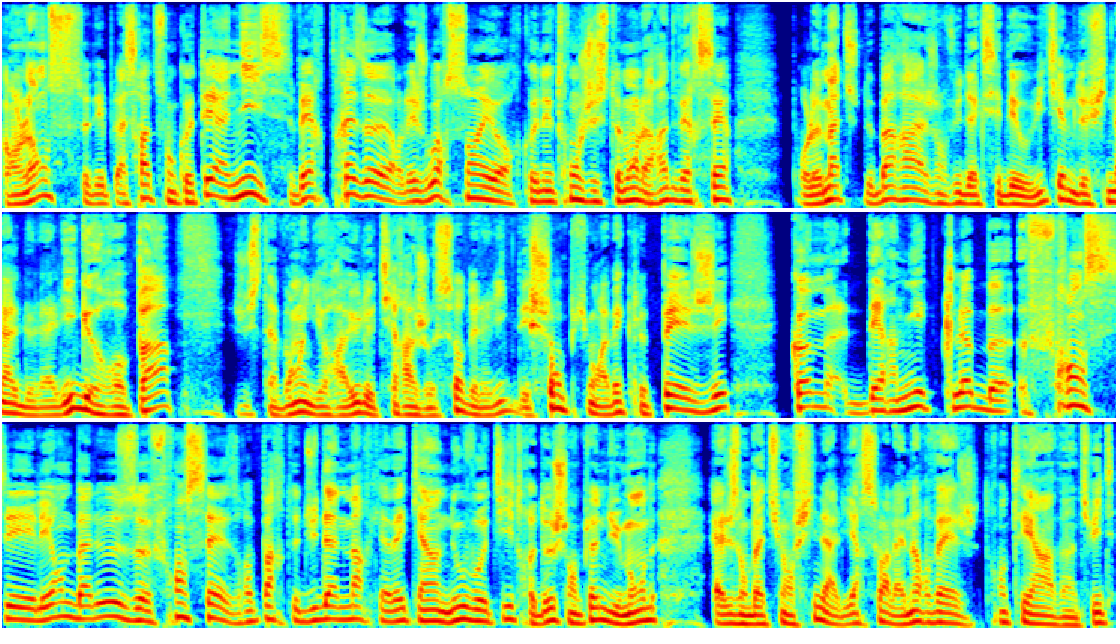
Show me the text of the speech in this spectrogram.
quand Lens se déplacera de son côté à Nice vers 13h. Les joueurs sang et or connaîtront justement leur adversaire pour le match de barrage en vue d'accéder au huitième de finale de la Ligue Europa. Juste avant, il y aura eu le tirage au sort de la Ligue des Champions avec le PSG comme dernier club français. Les handballeuses françaises repartent du Danemark avec un nouveau titre de championne du monde. Elles ont battu en finale hier soir la Norvège 31 à 28.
